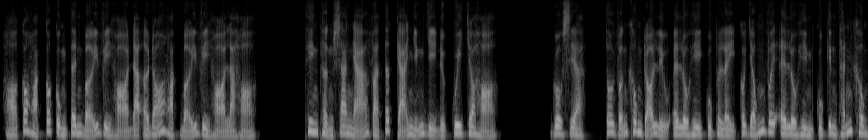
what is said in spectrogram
Họ có hoặc có cùng tên bởi vì họ đã ở đó hoặc bởi vì họ là họ. Thiên thần sa ngã và tất cả những gì được quy cho họ. Gosia, tôi vẫn không rõ liệu Elohi của Play có giống với Elohim của Kinh Thánh không?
